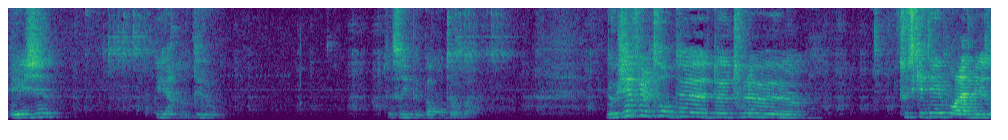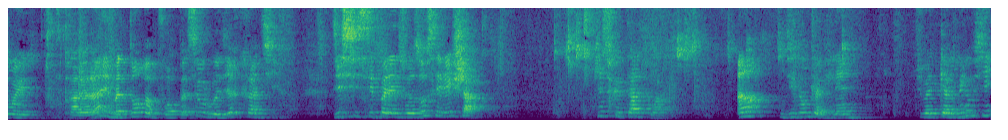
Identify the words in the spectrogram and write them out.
Et j'ai... Il est remonté l'eau. De toute façon, il peut pas monter en bas. Donc j'ai fait le tour de, tout le tout ce qui était pour la maison et tout le tralala et maintenant on va pouvoir passer au loisir créatif. Dis si c'est pas les oiseaux, c'est les chats. Qu'est-ce que t'as toi? Hein? Dis donc à Vilaine. Tu vas te calmer aussi?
